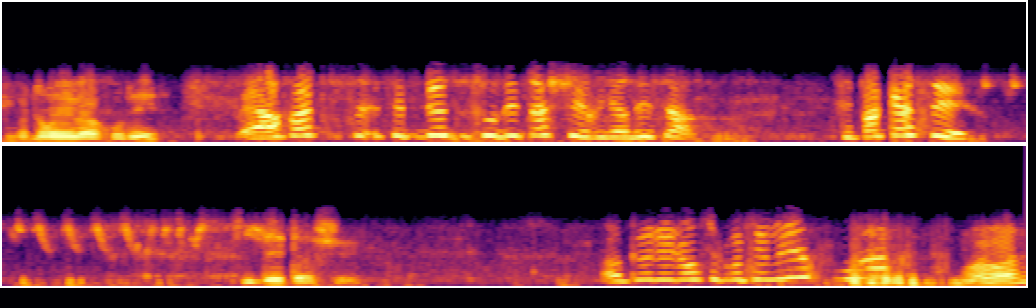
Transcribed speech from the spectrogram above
Je comment il va rouler. Mais en fait, ces pneus se sont détachés, regardez ça. C'est pas cassé. Détaché. On peut les lancer contre le mur, Ouais, ouais.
